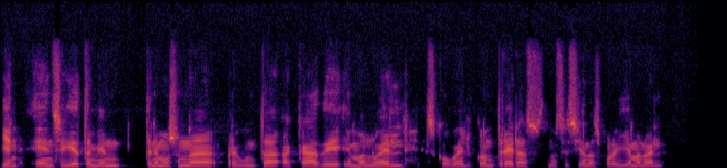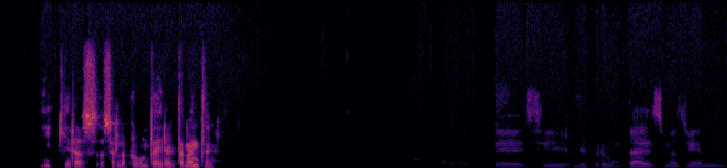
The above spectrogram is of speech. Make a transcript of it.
Bien, enseguida también tenemos una pregunta acá de Emanuel Escobel Contreras. No sé si andas por ahí, Emanuel, y quieras hacer la pregunta directamente. Eh, sí, mi pregunta es más bien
